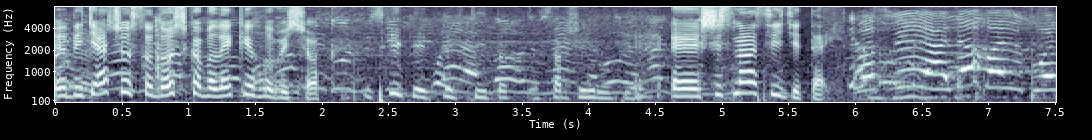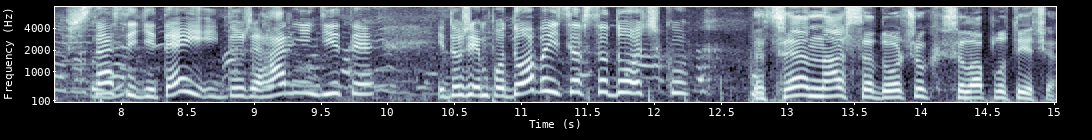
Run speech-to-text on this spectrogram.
е, дитячого садочка Великий Глобичок. Скільки тих діток в старшій групі? Е, 16 дітей. 16 дітей і дуже гарні діти, і дуже їм подобається в садочку. Це наш садочок села Плотича.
